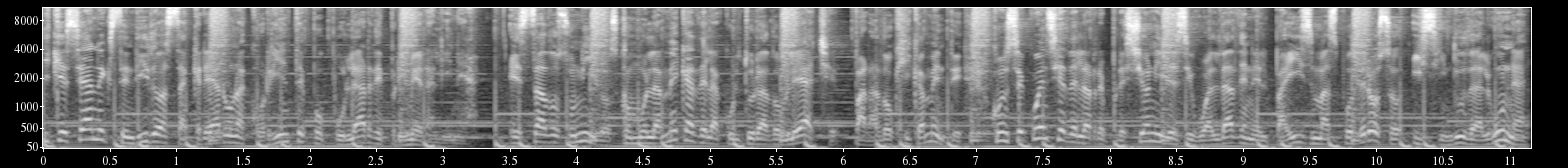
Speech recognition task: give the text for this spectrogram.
y que se han extendido hasta crear una corriente popular de primera línea. Estados Unidos, como la meca de la cultura WH, paradójicamente, consecuencia de la represión y desigualdad en el país más poderoso y sin duda alguna,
